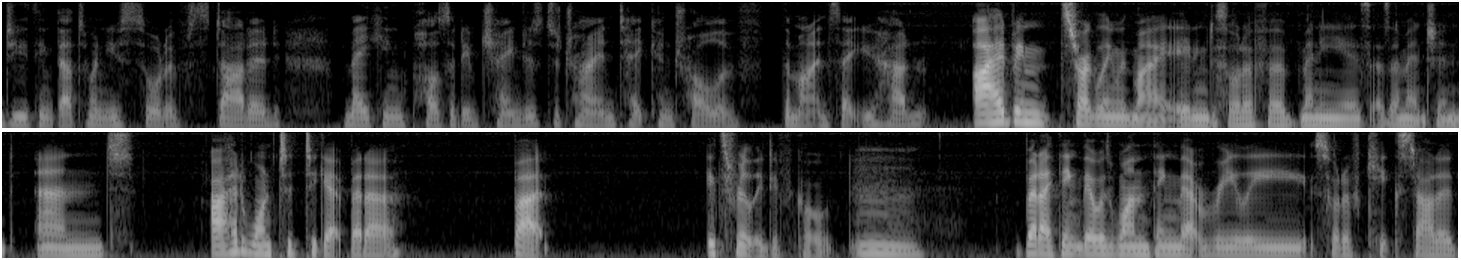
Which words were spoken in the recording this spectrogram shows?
Do you think that's when you sort of started making positive changes to try and take control of the mindset you had? I had been struggling with my eating disorder for many years, as I mentioned, and I had wanted to get better, but it's really difficult. Mm. But I think there was one thing that really sort of kickstarted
